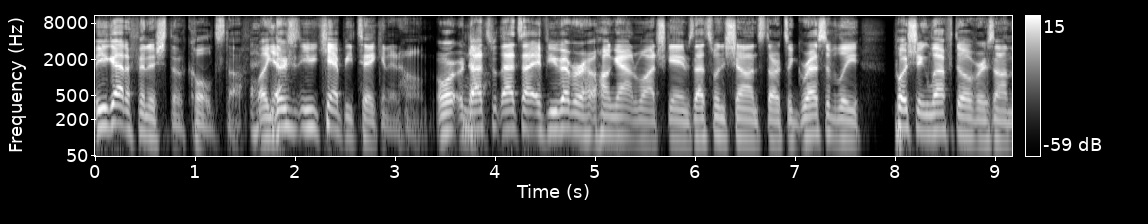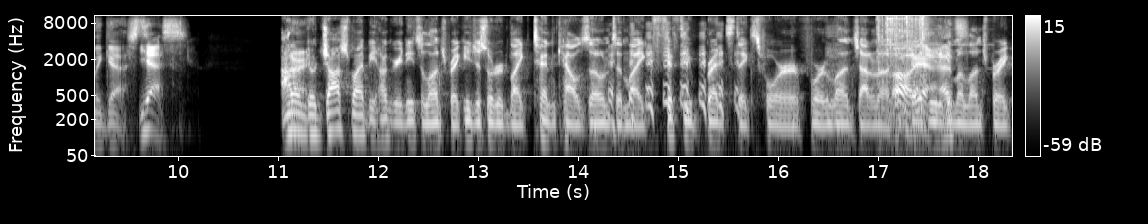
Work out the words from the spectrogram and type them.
you got to finish the cold stuff. Like Yeah. there's you can't be taking it home. Or No. that's that's if you've ever hung out and watched games, that's when Sean starts aggressively pushing leftovers on the guests. Yes. I don't Right. know. Josh might be hungry. He needs a lunch break. He just ordered like ten calzones and like fifty breadsticks for for lunch. I don't know. You Oh, guys yeah, need to give him a lunch break.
